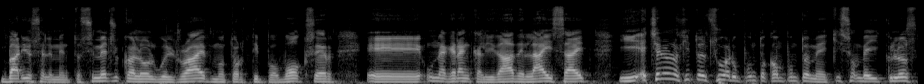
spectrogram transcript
varios elementos. Symmetrical All-Wheel Drive, motor tipo Boxer, eh, una gran calidad, el EyeSight. Y échenle un ojito en subaru.com.mx. Son vehículos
